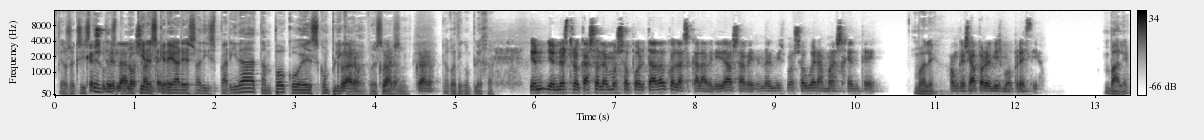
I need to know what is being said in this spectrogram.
que los existentes. no quieres crear esa disparidad, tampoco es complicado. Claro, claro, es claro. una cosa compleja. Yo, en nuestro caso lo hemos soportado con la escalabilidad, o sea, vendiendo el mismo software a más gente. Vale. Aunque sea por el mismo precio. Vale.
